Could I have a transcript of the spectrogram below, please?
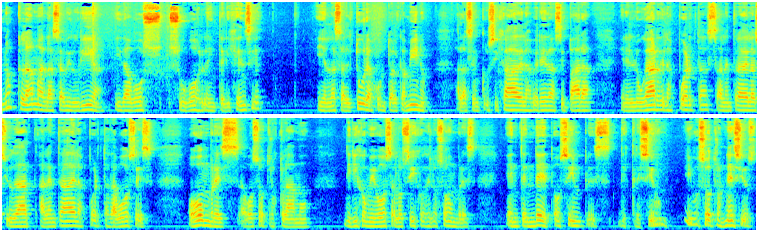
¿No clama la sabiduría y da voz su voz la inteligencia? Y en las alturas junto al camino, a las encrucijadas de las veredas se para, en el lugar de las puertas, a la entrada de la ciudad, a la entrada de las puertas da voces, hombres, a vosotros clamo, dirijo mi voz a los hijos de los hombres, entended, oh simples, discreción, y vosotros necios,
